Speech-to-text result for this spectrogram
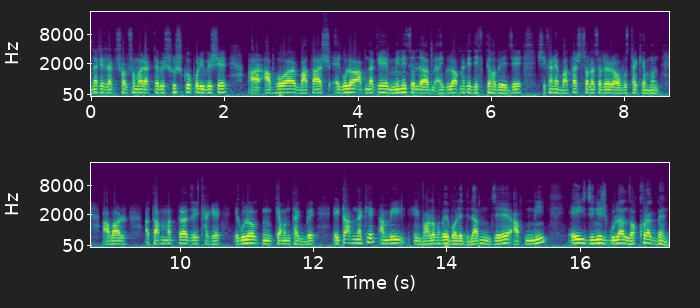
আপনাকে রাখ- সবসময় রাখতে হবে শুষ্ক পরিবেশে আর আবহাওয়া, বাতাস, এগুলো আপনাকে মেনে চলতে এগুলো আপনাকে দেখতে হবে যে সেখানে বাতাস চলাচলের অবস্থা কেমন। আবার তাপমাত্রা যে থাকে, এগুলো কেমন থাকবে, এটা আপনাকে আমি ভালোভাবে বলে দিলাম যে আপনি এই জিনিসগুলা লক্ষ্য রাখবেন।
